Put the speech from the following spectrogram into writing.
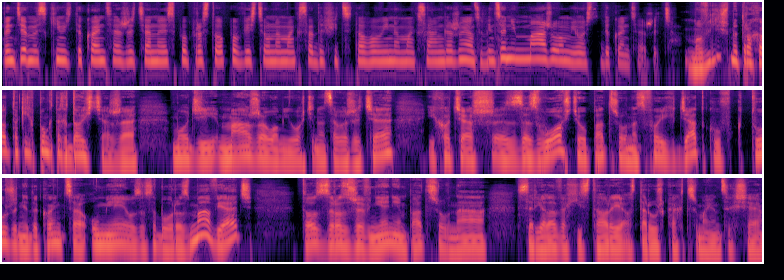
będziemy z kimś do końca życia, no jest po prostu opowieścią na maksa deficytową i na maksa angażującą. Więc oni marzą o miłości do końca życia. Mówiliśmy trochę o takich punktach dojścia, że młodzi marzą o miłości na całe życie i chociaż ze złością patrzą na swoich dziadków, którzy nie do końca umieją ze sobą rozmawiać, to z rozrzewnieniem patrzą na serialowe historie o staruszkach trzymających się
